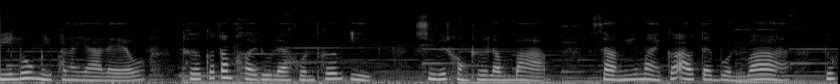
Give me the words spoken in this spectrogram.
มีลูกมีภรรยาแล้ว เธอก็ต้องคอยดูแลคนเพิ่มอีก ชีวิตของเธอลำบาก สามีใหม่ก็เอาแต่บ่นว่า ลูก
